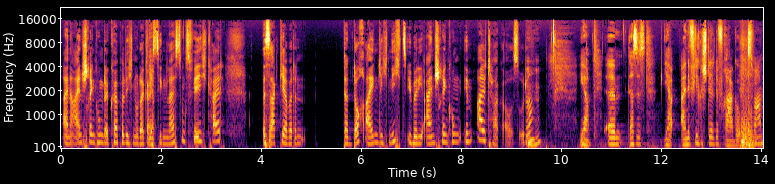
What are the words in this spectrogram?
eine Einschränkung der körperlichen oder geistigen ja. Leistungsfähigkeit. Es sagt ja aber dann dann doch eigentlich nichts über die Einschränkungen im Alltag aus, oder? Mhm. Ja, ähm, das ist ja eine vielgestellte Frage. Und zwar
